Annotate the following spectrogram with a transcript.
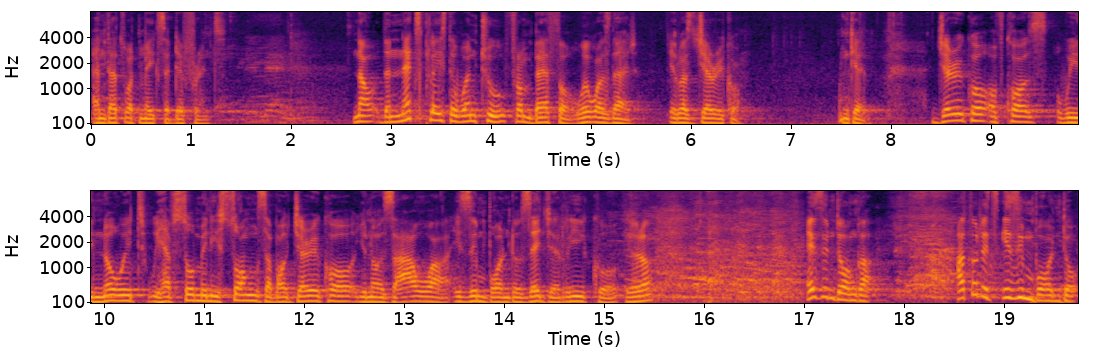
And that's what makes a difference. Now, the next place they went to from Bethel, where was that? It was Jericho. Okay. Jericho, of course, we know it. We have so many songs about Jericho, you know, Zawa, Izimbondo, Jericho, you know. Izindonga. I thought it's Izimbondo.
